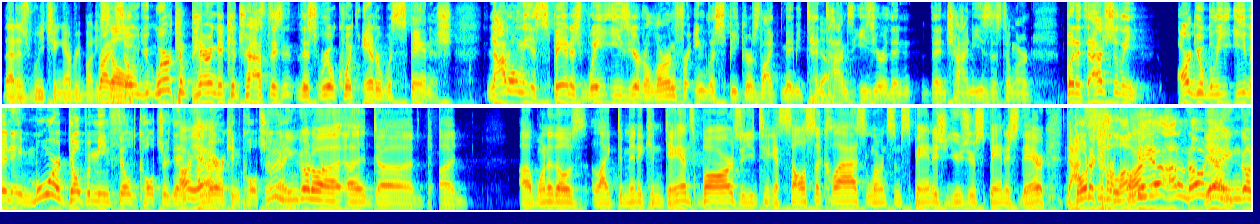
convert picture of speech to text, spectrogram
that is reaching everybody. Right. So, you, we're comparing and contrasting this real quick, Andrew, with Spanish. Not only is Spanish way easier to learn for English speakers, like maybe 10 times easier than, than Chinese is to learn, but it's actually arguably even a more dopamine filled culture than Oh, yeah. American culture, Dude, right? you can go to a, a, a, a, one of those like Dominican dance bars, or you take a salsa class, learn some Spanish, use your Spanish there. That's Go to Colombia? fun. I don't know, Yeah, yeah. you can go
